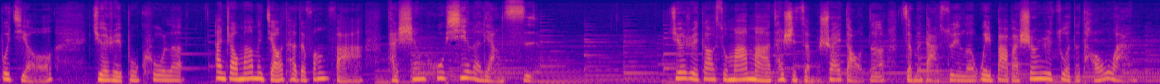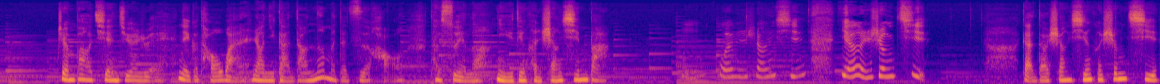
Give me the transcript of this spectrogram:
不久，杰瑞不哭了。按照妈妈教他的方法，他深呼吸了两次。杰瑞告诉妈妈他是怎么摔倒的，怎么打碎了为爸爸生日做的陶碗。真抱歉，杰瑞，那个陶碗让你感到那么的自豪，它碎了，你一定很伤心吧？嗯，我很伤心，也很生气。感到伤心和生气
